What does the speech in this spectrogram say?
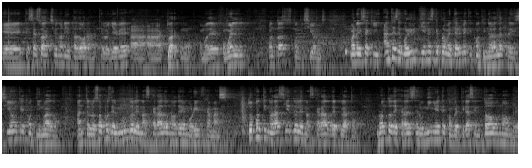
eh, que sea su acción orientadora, que lo lleve a, a actuar como, como, debe, como él, con todas sus condiciones. Bueno, dice aquí, antes de morir tienes que prometerme que continuarás la tradición que he continuado. Ante los ojos del mundo el enmascarado no debe morir jamás. Tú continuarás siendo el enmascarado de plata. Pronto dejarás de ser un niño y te convertirás en todo un hombre.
